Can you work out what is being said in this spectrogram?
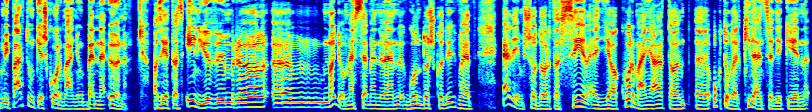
A mi pártunk és kormányunk benne ön azért az én jövőmről ö, nagyon messze menően gondoskodik, mert elém sodort a szél egy a kormány által ö, október 9-én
